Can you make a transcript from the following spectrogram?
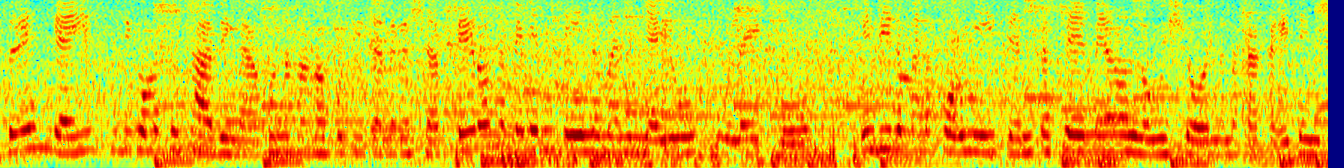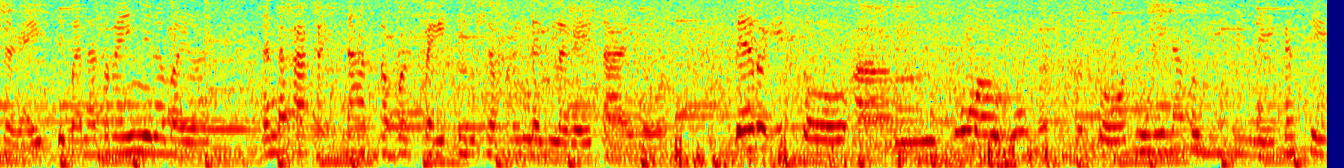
So, yun guys, hindi ko masasabi nga kung nakakaputi talaga siya. Pero na-maintain naman niya yung kulay ko. Hindi naman ako umiitim kasi meron lotion na nakakaitim siya guys. Diba? Na-try nyo na ba yun? Na nakaka nakakapagpaitim siya pag naglagay tayo. Pero ito, um, kung mauubos ko to, hindi na ako bibili. Kasi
